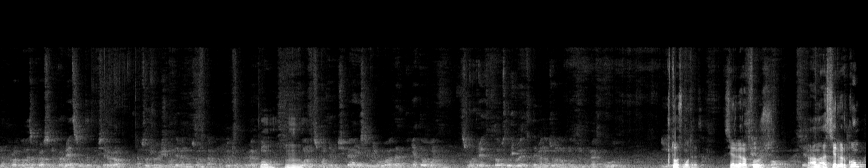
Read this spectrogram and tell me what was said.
напро запрос направляется вот этому серверу, обслуживающему доменную зону, там, какую-то, например, ком. -hmm. Он смотрит у себя, если у него данных нет, то он смотрит, кто обслуживает доменную зону, ну, например, Google. Кто смотрит? Сервер обслуживающий. А, а сервер.com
